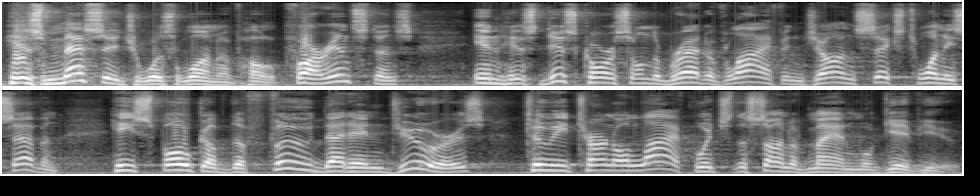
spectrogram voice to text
His message was one of hope. For instance, in his discourse on the bread of life in John 6 27, he spoke of the food that endures to eternal life, which the Son of Man will give you.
